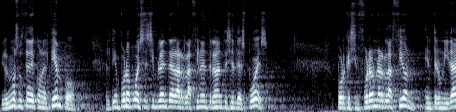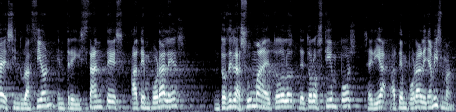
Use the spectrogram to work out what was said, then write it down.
Y lo mismo sucede con el tiempo. El tiempo no puede ser simplemente la relación entre el antes y el después. Porque si fuera una relación entre unidades sin duración, entre instantes atemporales, entonces la suma de, de todos los tiempos sería atemporal ella misma.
